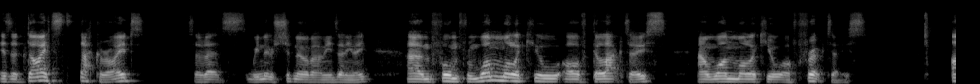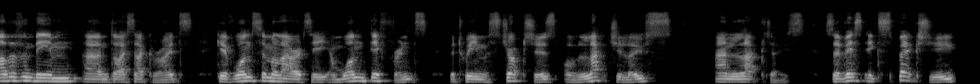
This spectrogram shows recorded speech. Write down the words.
is a disaccharide. So let's we know should know what that means anyway. Um, formed from one molecule of galactose and one molecule of fructose other than being um, disaccharides, give one similarity and one difference between the structures of lactulose and lactose. So this expects you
